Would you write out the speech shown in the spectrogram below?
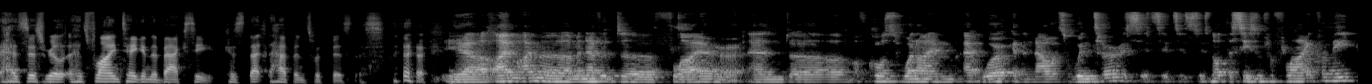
has this real has flying taken the back seat? Because that happens with business. yeah, I'm I'm a I'm an avid uh, flyer, and uh, of course, when I'm at work, and now it's winter, it's it's it's, it's not the season for flying for me.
